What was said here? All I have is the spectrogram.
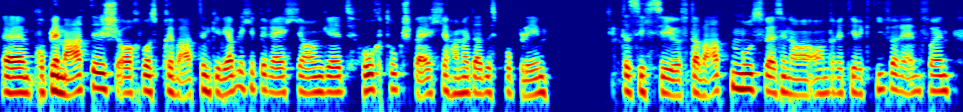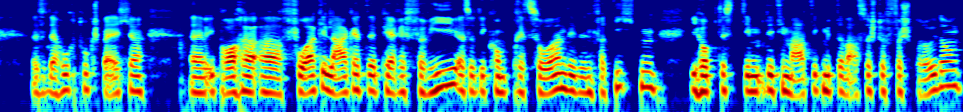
äh, problematisch, auch was private und gewerbliche Bereiche angeht. Hochdruckspeicher haben ja da das Problem, dass ich sie öfter warten muss, weil sie in eine andere Direktive reinfallen. Also der Hochdruckspeicher. Äh, ich brauche eine vorgelagerte Peripherie, also die Kompressoren, die den verdichten. Ich habe die, Thematik mit der Wasserstoffversprödung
